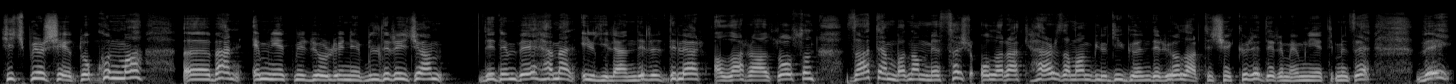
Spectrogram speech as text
hiçbir şeye dokunma. E, ben emniyet müdürlüğüne bildireceğim dedim ve hemen ilgilendirdiler. Allah razı olsun. Zaten bana mesaj olarak her zaman bilgi gönderiyorlar. Teşekkür ederim emniyetimize ve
